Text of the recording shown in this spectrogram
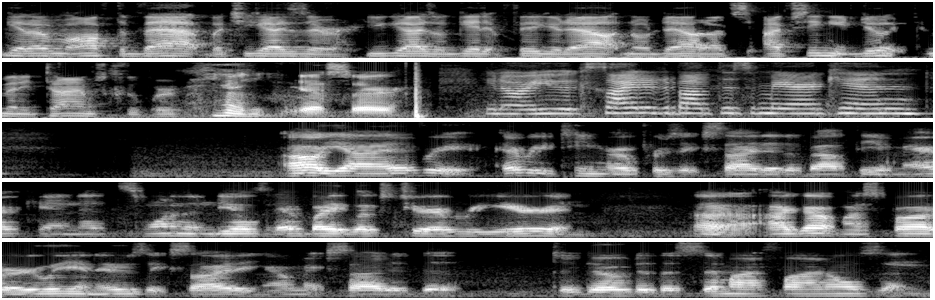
get him off the bat. But you guys are you guys will get it figured out, no doubt. I've I've seen you do it too many times, Cooper. yes, sir. You know, are you excited about this American? Oh yeah, every every team roper is excited about the American. It's one of them deals that everybody looks to every year, and uh, I got my spot early, and it was exciting. I'm excited to to go to the semifinals and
